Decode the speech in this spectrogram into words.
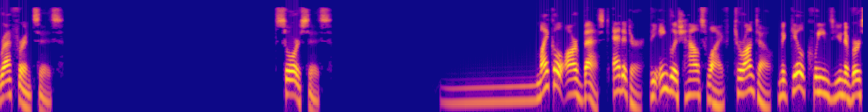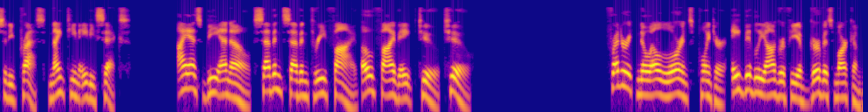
References. Sources Michael R. Best, editor, The English Housewife, Toronto, McGill Queen's University Press, 1986. ISBN 0-7735-0582-2. Frederick Noel Lawrence Poynter, A Bibliography of Gervase Markham,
